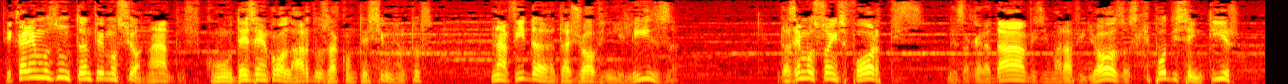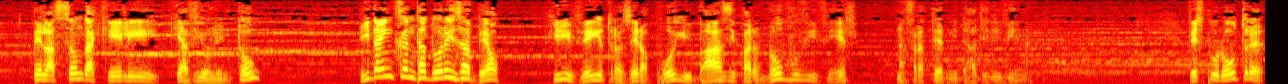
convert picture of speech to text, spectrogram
ficaremos um tanto emocionados com o desenrolar dos acontecimentos na vida da jovem Elisa, das emoções fortes, desagradáveis e maravilhosas que pôde sentir pela ação daquele que a violentou, e da encantadora Isabel, que veio trazer apoio e base para novo viver na fraternidade divina. Vez por outra,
